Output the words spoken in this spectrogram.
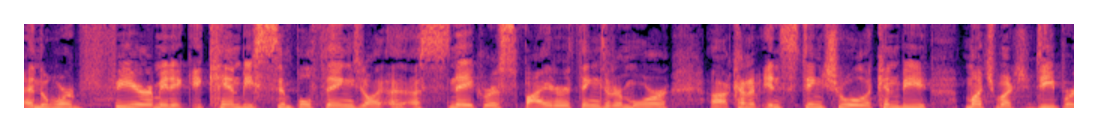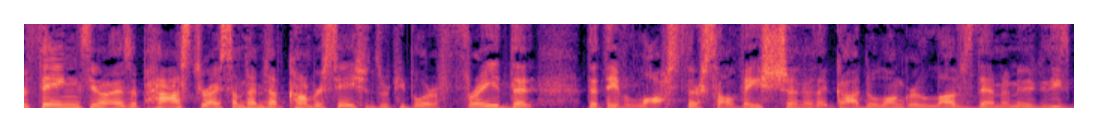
and the word fear, I mean, it, it can be simple things, you know, like a, a, snake or a spider, things that are more uh, kind of instinctual. It can be much, much deeper things. You know, as a pastor, I sometimes have conversations where people are afraid that, that they've lost their salvation or that God no longer loves them. I mean, these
